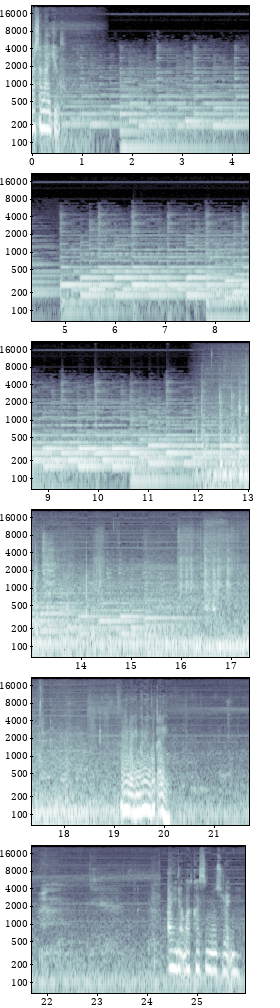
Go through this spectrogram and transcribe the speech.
Pasal Ayu. Ayah bagaimana yang kotak ni? Ayu nak bakar semua surat ni.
